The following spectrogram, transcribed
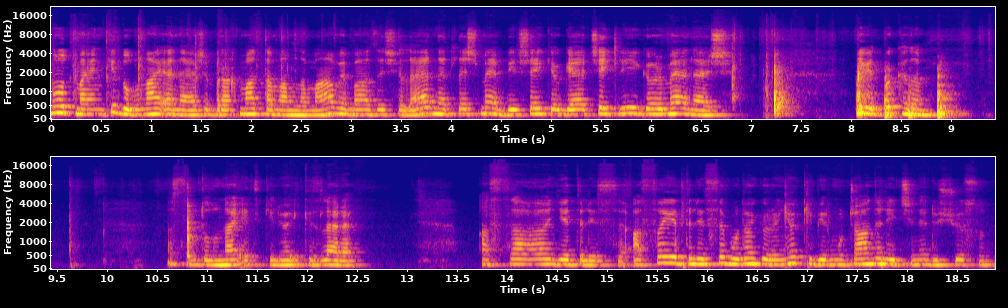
Unutmayın ki dolunay enerji bırakma, tamamlama ve bazı şeyler netleşme, bir şey ki gerçekliği görme enerji. Evet bakalım. Nasıl dolunay etkiliyor ikizlere? Asa yedilisi. Asa yedilisi burada görünüyor ki bir mücadele içine düşüyorsun.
